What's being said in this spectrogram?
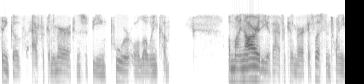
think of African Americans as being poor or low income a minority of African Americans, less than 20%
